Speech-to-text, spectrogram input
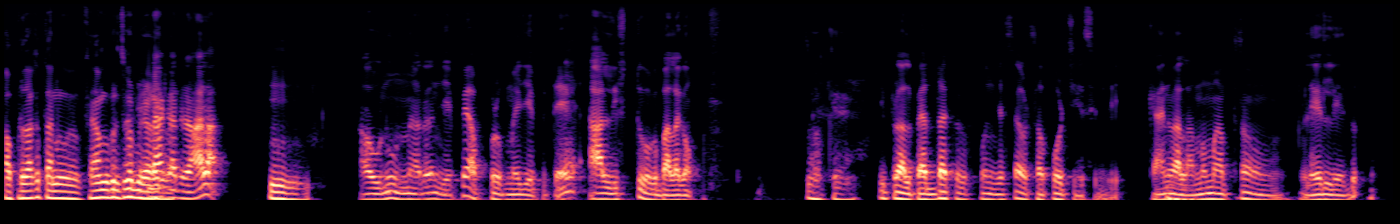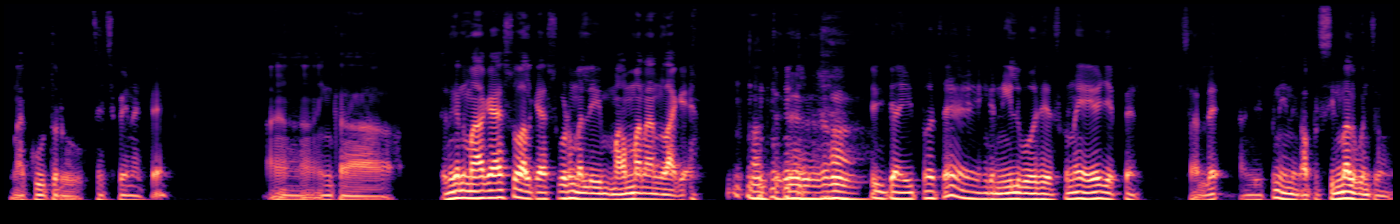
అప్పుడు దాకా తను ఫ్యామిలీ గురించి కూడా నాకు. అది రాలా. అవును ఉన్నారు అని చెప్పి అప్పుడు మేము చెప్తే ఆ లిస్టు ఒక బలగం. ఓకే. ఇప్పుడు వాళ్ళ పెద్ద ఫోన్ చేస్తే ఆవిడ సపోర్ట్ చేసింది. కానీ వాళ్ళ అమ్మ మాత్రం లేదు లేదు నా కూతురు చచ్చిపోయినట్టే. ఇంకా ఎందుకంటే మా క్యాస్ట్ వాళ్ళ క్యాస్ట్ కూడా మళ్ళీ మా అమ్మ నాన్నలాగే. ఇక అయిపోతే ఇంకా నీళ్ళు పోసేసుకున్నా ఏవో చెప్పారు. సర్లే అని చెప్పి నేను అప్పుడు సినిమాలు కొంచెం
